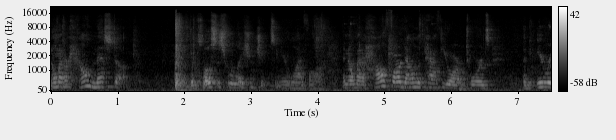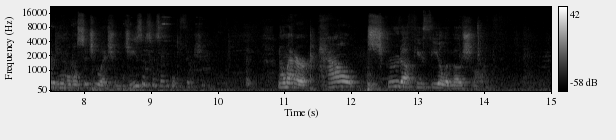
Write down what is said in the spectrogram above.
No matter how messed up the closest relationships in your life are, and no matter how far down the path you are towards an irredeemable situation, Jesus is able to fix you no matter how screwed up you feel emotionally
